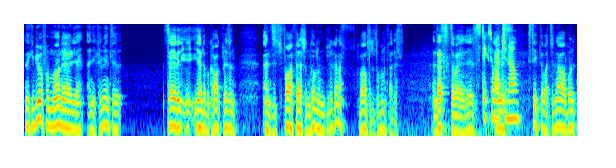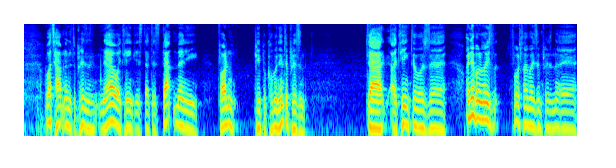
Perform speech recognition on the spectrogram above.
like if you're from one area and you come into, say that you end up in Cork prison, and there's four fellas from Dublin, you're going to go after the Dublin fellas, and that's the way it is. Stick to And what you know. Stick to what you know. But what's happening at the prison now, I think, is that there's that many foreign people coming into prison that I think there was. Uh, I remember when I was first time I was in prison. Uh, there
